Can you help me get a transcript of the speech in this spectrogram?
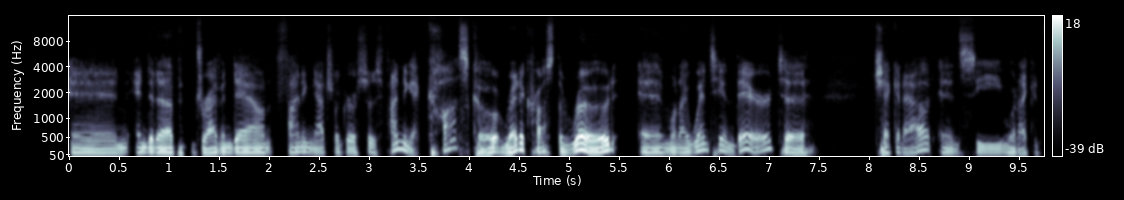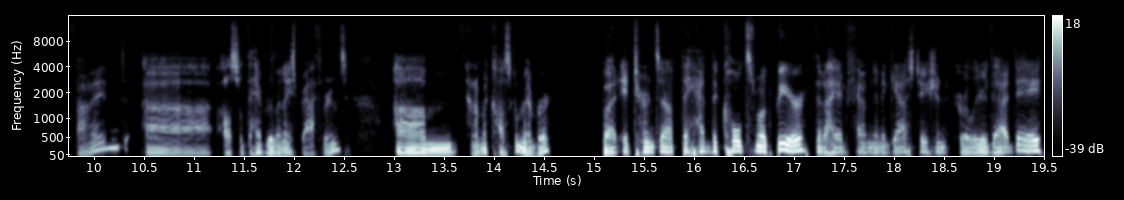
and ended up driving down, finding natural grocers, finding a Costco right across the road. And when I went in there to check it out and see what I could find, uh, also, they have really nice bathrooms. Um, and I'm a Costco member. But it turns out they had the cold smoke beer that I had found in a gas station earlier that day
